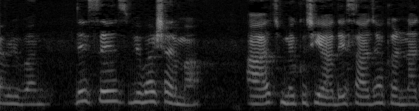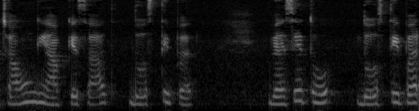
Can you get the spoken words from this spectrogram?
Everyone this is Vibha Sharma आज मैं कुछ यादें साझा करना चाहूँगी आपके साथ दोस्ती पर। वैसे तो दोस्ती पर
